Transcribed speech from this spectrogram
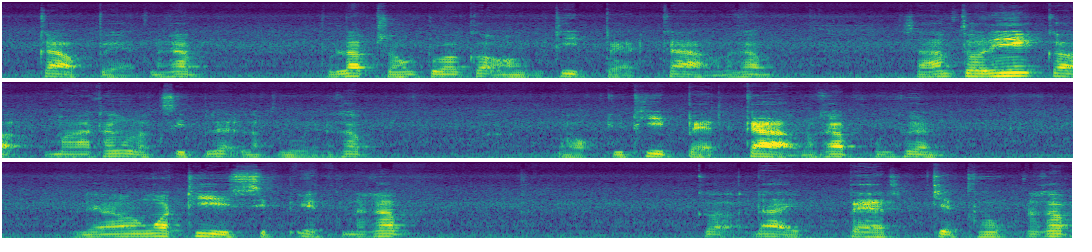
098 นะครับ ผลลัพธ์ 2 ตัวก็ออกอยู่ที่ 89 นะครับ 3 ตัวนี้ก็มาทั้งหลัก 10 และหลักหน่วยนะครับ ออกอยู่ที่ 89 นะครับเพื่อนๆ แล้วงวดที่ 11 นะครับ ก็ได้ 876 นะครับ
